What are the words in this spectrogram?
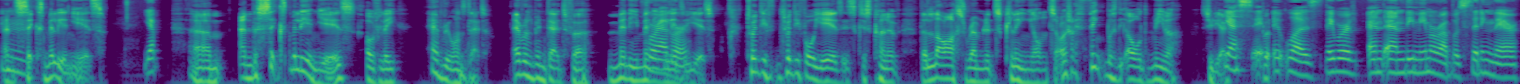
and 6 million years. Yep. um, and the 6 million years obviously everyone's dead. Everyone's been dead for many many millions of years. 20, 24 years is just kind of the last remnants clinging on to which i think was the old mima studio. Yes, it, But- it was. They were, and and the Mimarob was sitting there,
